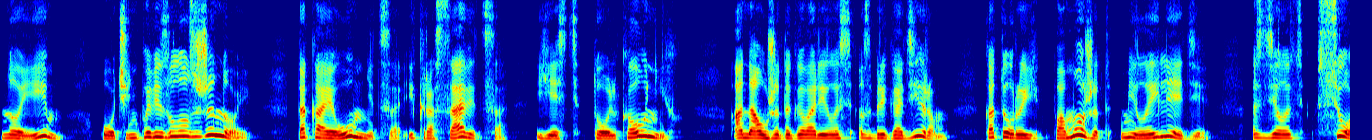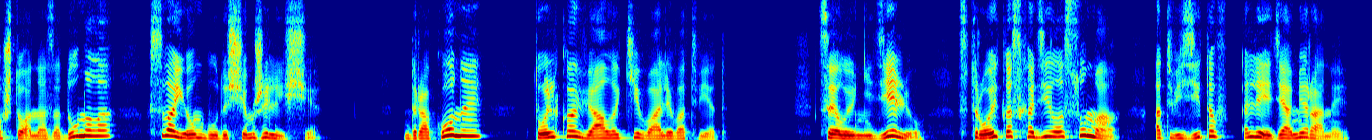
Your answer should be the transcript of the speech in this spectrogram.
Но им очень повезло с женой. Такая умница и красавица есть только у них. Она уже договорилась с бригадиром, который поможет милой леди сделать все, что она задумала в своем будущем жилище. Драконы только вяло кивали в ответ. Целую неделю стройка сходила с ума от визитов леди Амираны.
